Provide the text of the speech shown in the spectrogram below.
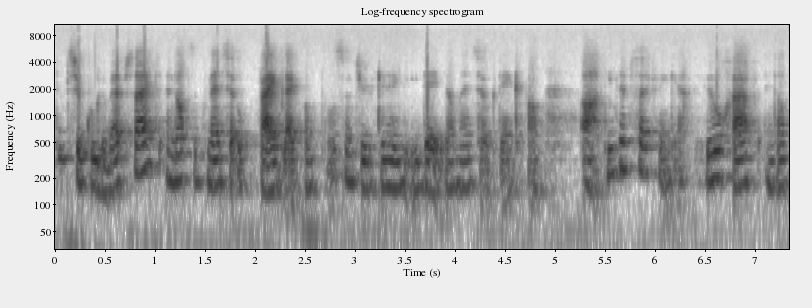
dit is een coole website. En dat het mensen ook bijblijft, want dat is natuurlijk een hele idee, dat mensen ook denken van, ah, die website vind ik echt heel gaaf. En dat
